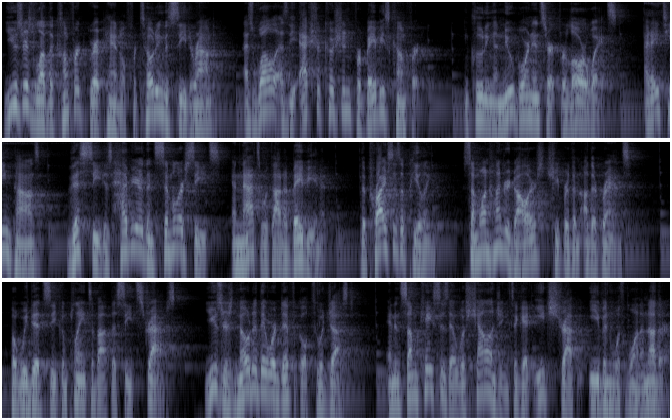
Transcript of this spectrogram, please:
Users love the comfort grip handle for toting the seat around, as well as the extra cushion for baby's comfort, including a newborn insert for lower weights. At 18 pounds, this seat is heavier than similar seats, and that's without a baby in it. The price is appealing, some $100 cheaper than other brands. But we did see complaints about the seat straps, Users noted they were difficult to adjust, and in some cases it was challenging to get each strap even with one another.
